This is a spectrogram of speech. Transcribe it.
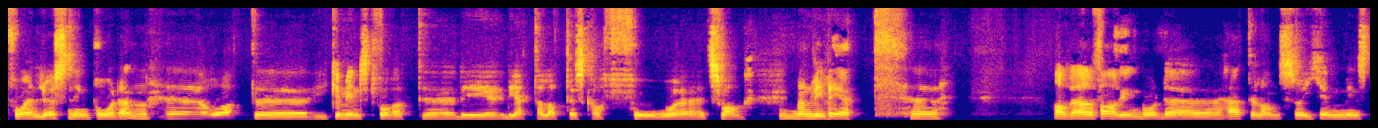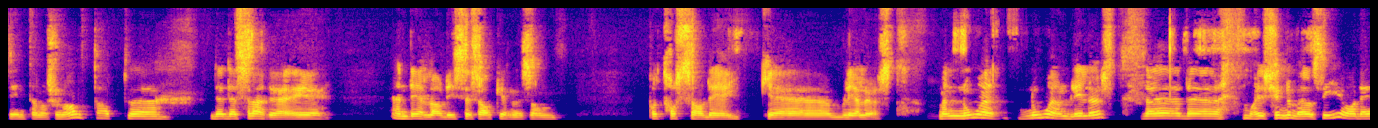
få, en løsning på den. Uh, og at ikke minst for at de, de, etterlatte skal få et svar. Men vi vet av erfaring både her til lands og ikke minst internasjonalt at det dessverre er en del av disse sakene som på tross av det ikke blir løst. Men noen, noen blir løst, det, det, må jeg skynde meg å si. Og det,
